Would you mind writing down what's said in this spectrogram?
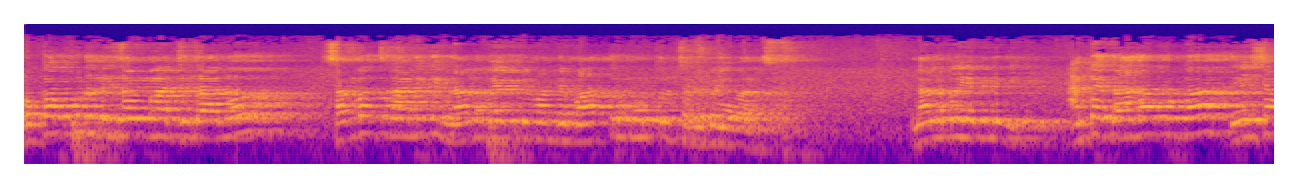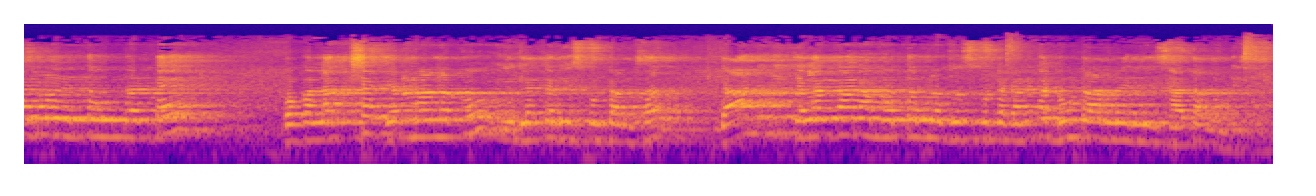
ఒకప్పుడు నిజామాబాద్ జిల్లాలో సంవత్సరానికి నలభై ఎనిమిది మంది మాతృమూర్తులు చనిపోయేవారు సార్. నలభై ఎనిమిది. అంటే దాదాపుగా దేశంలో ఎంత ఉందంటే ఒక లక్ష జనాలకు ఈ లెక్క తీసుకుంటాం సార్. దానికి తెలంగాణ మొత్తంలో చూసుకుంటే కనుక నూట అరవై ఎనిమిది శాతం ఉంది సార్.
